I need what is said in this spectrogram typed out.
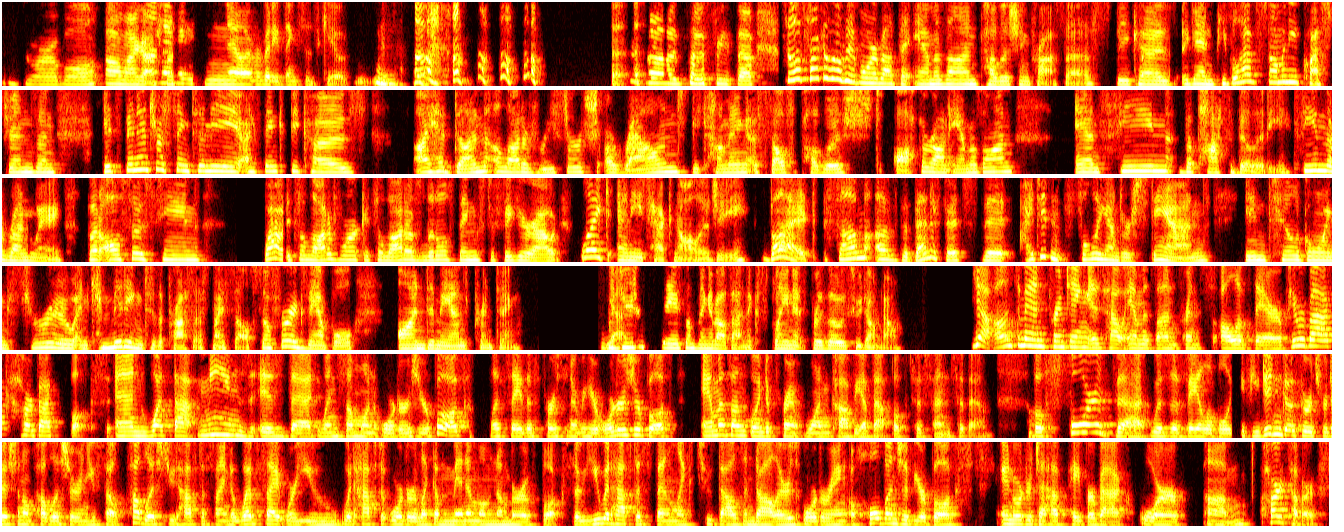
Adorable. Oh my gosh. No, everybody thinks it's cute. oh, it's so sweet though. So let's talk a little bit more about the Amazon publishing process because again, people have so many questions and it's been interesting to me, I think because I had done a lot of research around becoming a self-published author on Amazon and seen the possibility, seen the runway, but also seen wow, it's a lot of work. It's a lot of little things to figure out, like any technology. But some of the benefits that I didn't fully understand until going through and committing to the process myself. So, for example, on demand printing. Would yes. you just say something about that and explain it for those who don't know? Yeah, on demand printing is how Amazon prints all of their paperback, hardback books. And what that means is that when someone orders your book, let's say this person over here orders your book, Amazon's going to print one copy of that book to send to them. Before that was available, if you didn't go through a traditional publisher and you self published, you'd have to find a website where you would have to order like a minimum number of books. So you would have to spend like $2,000 ordering a whole bunch of your books in order to have paperback or um, hardcover.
